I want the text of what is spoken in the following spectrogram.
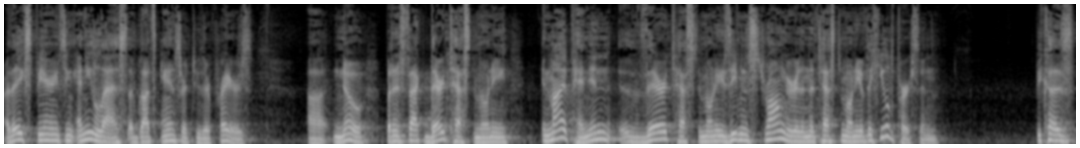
Are they experiencing any less of God's answer to their prayers? Uh, no, but in fact, their testimony, in my opinion, their testimony is even stronger than the testimony of the healed person. Because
